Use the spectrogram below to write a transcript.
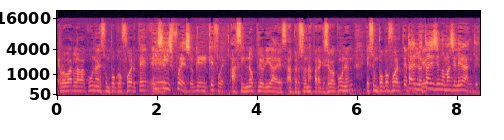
robar la vacuna es un poco fuerte. ¿Y si fue eso? ¿Qué, ¿Qué, fue? Asignó prioridades a personas para que se vacunen. Es un poco fuerte. Lo estás diciendo más elegante.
